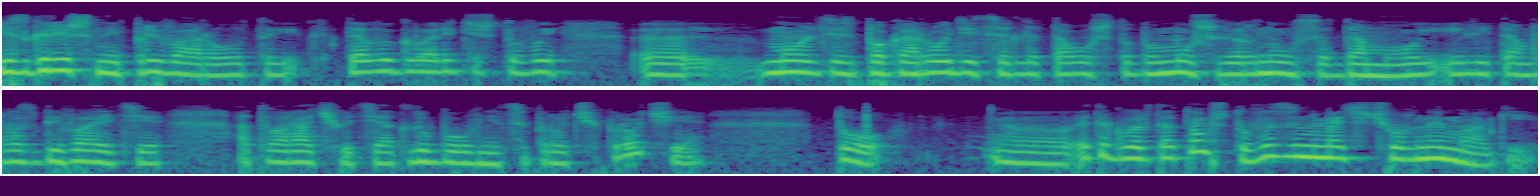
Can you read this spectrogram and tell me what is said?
безгрешные привороты, когда вы говорите, что вы э, молитесь Богородице для того, чтобы муж вернулся домой, или там разбиваете, отворачиваете от любовницы и прочее, прочее, то э, это говорит о том, что вы занимаетесь черной магией.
